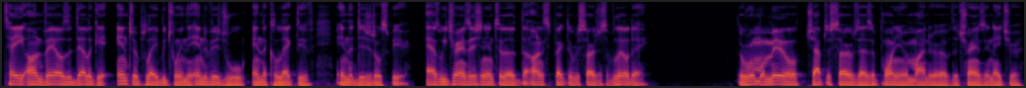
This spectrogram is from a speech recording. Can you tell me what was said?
Tay unveils a delicate interplay between the individual and the collective in the digital sphere. As we transition into the, the unexpected resurgence of Lil Tay, the Rumor Mill chapter serves as a poignant reminder of the transient nature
